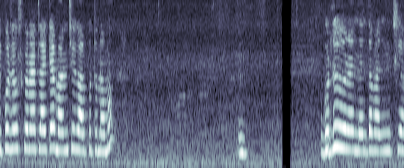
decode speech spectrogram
ఇప్పుడు చూసుకున్నట్లయితే మంచిగా కలుపుతున్నాము. గుడ్లు చూడండి ఎంత మంచిగా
